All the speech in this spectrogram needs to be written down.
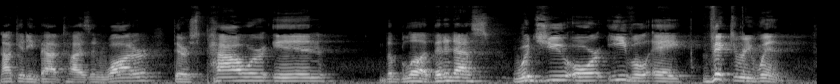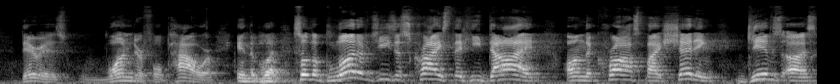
not getting baptized in water. There's power in the blood. Then it asks, Would you or evil a victory win? There is wonderful power in the blood. So, the blood of Jesus Christ that He died on the cross by shedding gives us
